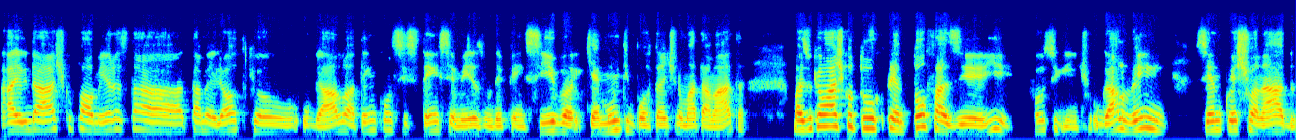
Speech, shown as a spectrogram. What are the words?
Ah, eu ainda acho que o Palmeiras está tá melhor do que o, o Galo, até em consistência mesmo, defensiva, que é muito importante no mata-mata. Mas o que eu acho que o Turco tentou fazer aí foi o seguinte: o Galo vem sendo questionado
